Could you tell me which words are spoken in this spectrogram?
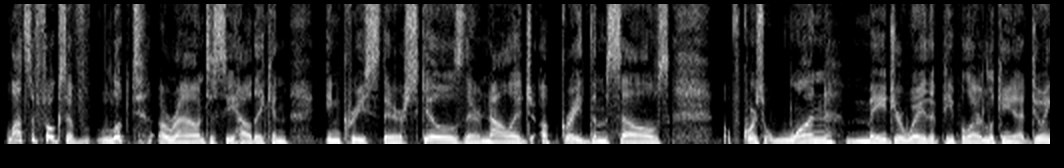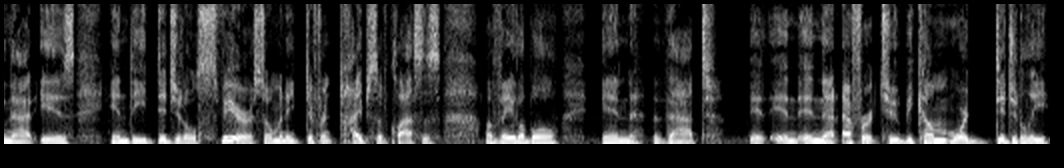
lots of folks have looked around to see how they can increase their skills, their knowledge, upgrade themselves. Of course, one major way that people are looking at doing that is in the digital sphere. So many different types of classes available in that in, in that effort to become more digitally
